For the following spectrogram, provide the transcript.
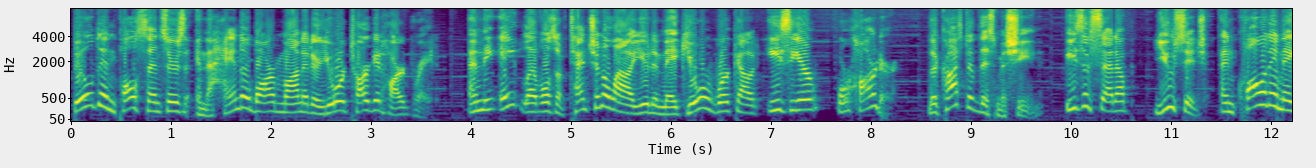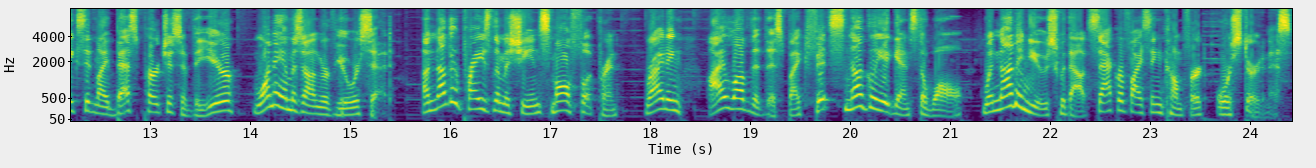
Built-in pulse sensors in the handlebar monitor your target heart rate, and the 8 levels of tension allow you to make your workout easier or harder. The cost of this machine, ease of setup, usage, and quality makes it my best purchase of the year, one Amazon reviewer said. Another praised the machine's small footprint writing, I love that this bike fits snugly against the wall when not in use without sacrificing comfort or sturdiness.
